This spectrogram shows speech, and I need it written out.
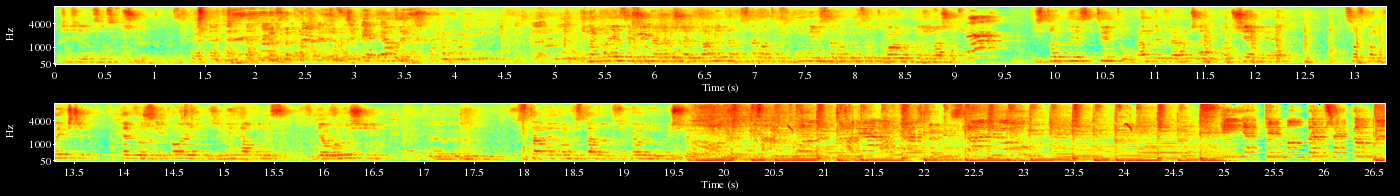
Właśnie się rozproszyłem teraz. I na koniec jeszcze jedna rzecz, że dla mnie ta wystawa to jest głównie wystawa konceptualna, ponieważ istotny jest tytuł Anny Granczek, Podziemie, co w kontekście tego, że Mikołaj, że Michał jest z Białorusi, e, wstawia tą wystawę w zupełnie innym świecie. Jakie mądre przekonanie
